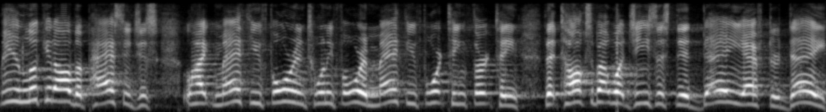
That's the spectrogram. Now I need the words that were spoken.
Man, look at all the passages like Matthew 4 and 24 and Matthew 14, 13 that talks about what Jesus did day after day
